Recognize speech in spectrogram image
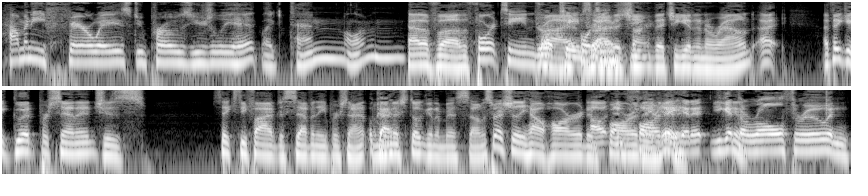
how many fairways do pros usually hit? Like 10, 11? Out of uh, 14 drives 14 uh, that, you, that you get in a round, I, I think a good percentage is 65 to 70 percent. I Okay. mean, they're still going to miss some, especially how hard and far, and far they, they hit it. You get You the know, roll through and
